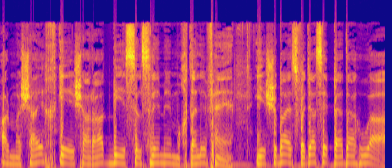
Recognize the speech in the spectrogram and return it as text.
اور مشائق کے اشارات بھی اس سلسلے میں مختلف ہیں۔ یہ شبہ اس وجہ سے پیدا ہوا۔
